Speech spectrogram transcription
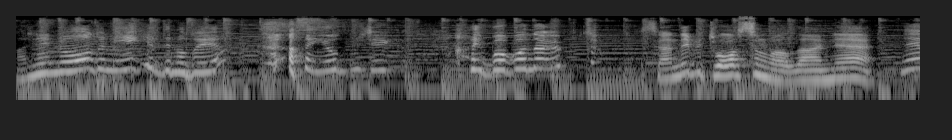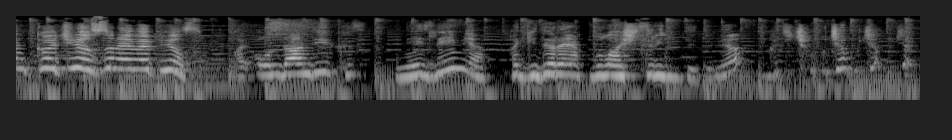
Anne ne oldu? Niye girdin odaya? Ay yok bir şey. Ay babana öp. Sen de bir tuhafsın vallahi anne. Hem kaçıyorsun hem öpüyorsun. Ay ondan değil kız. Nezleyim ya. Ha gider ayak bulaştırayım dedim ya. Hadi çabuk çabuk çabuk çabuk.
